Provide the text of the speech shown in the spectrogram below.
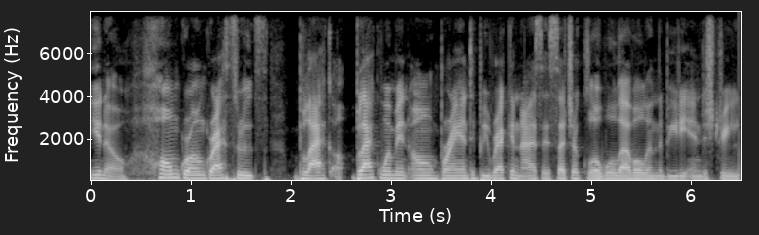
you know, homegrown grassroots black black women owned brand to be recognized at such a global level in the beauty industry.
